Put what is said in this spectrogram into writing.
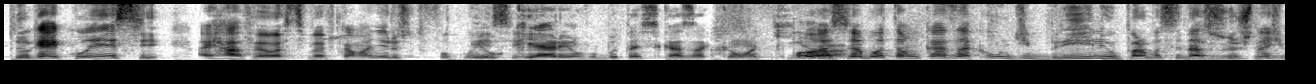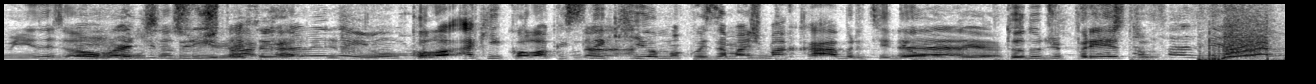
tu quer ir com esse? Aí, Rafael, você vai ficar maneiro se tu for com Eu esse. hein? quero, hein? Eu vou botar esse casacão aqui, Pô, ó. você vai botar um casacão de brilho pra você dar susto nas meninas? Não, Elas não é vão de se brilho, não é nenhum. Colo- aqui, coloca esse daqui, ó. Uma coisa mais macabra, entendeu? É. Todo de preto. Fazendo.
